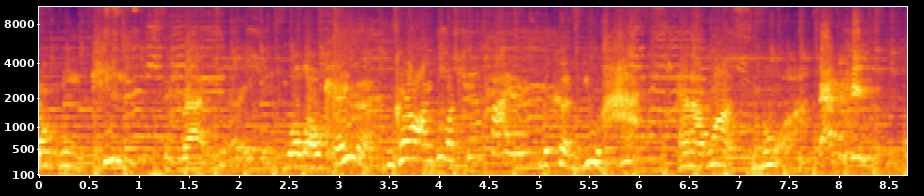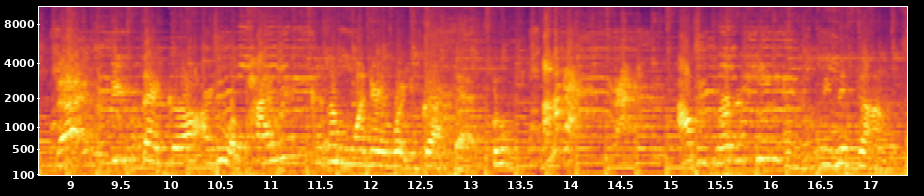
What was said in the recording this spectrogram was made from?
Don't need keys to drive you crazy. Well, okay then. Girl, are you a campfire? Because you hot, and I want some more. That's a keeper. That is a keeper. Say, girl, are you a pirate? Because I'm wondering where you got that boot. Oh my God. I'll be Burger King and you'll be McDonald's.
